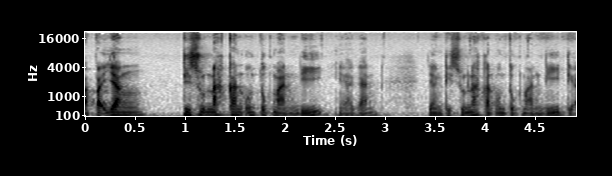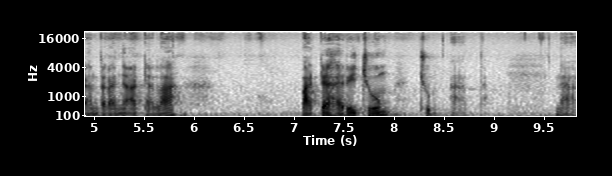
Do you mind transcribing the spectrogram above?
apa yang disunahkan untuk mandi ya kan? Yang disunahkan untuk mandi di antaranya adalah pada hari Jum Jumat. Nah,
